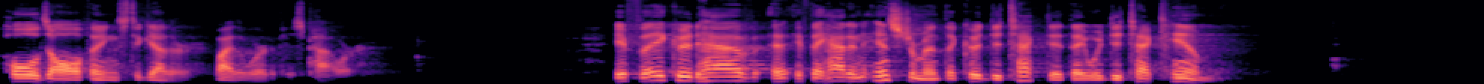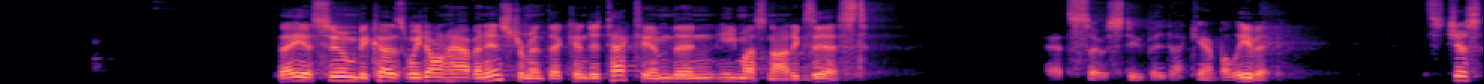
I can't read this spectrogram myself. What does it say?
holds all things together by the word of his power. If they could have, if they had an instrument that could detect it, they would detect him. They assume because we don't have an instrument that can detect him, then he must not exist. That's so stupid. I can't believe it. It's just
